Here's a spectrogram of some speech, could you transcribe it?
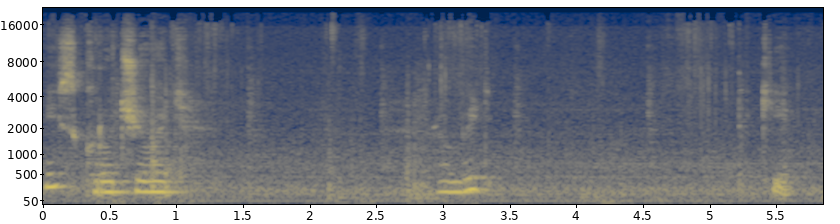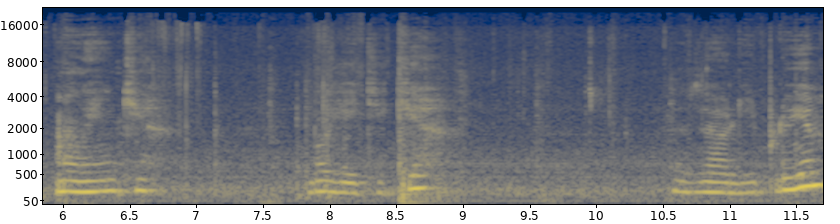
І скручувати. Робити такі маленькі багетики. Заліплюємо.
